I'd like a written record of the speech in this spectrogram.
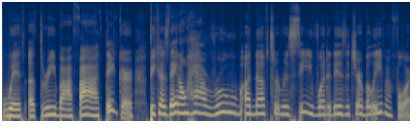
with a 3 by 5 thinker because they don't have room enough to receive what it is that you're believing for.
